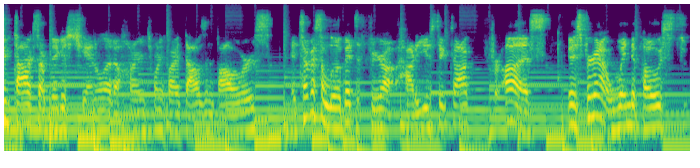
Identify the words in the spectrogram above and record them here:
TikTok's our biggest channel at 125,000 followers. It took us a little bit to figure out how to use TikTok. For us, it was figuring out when to post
